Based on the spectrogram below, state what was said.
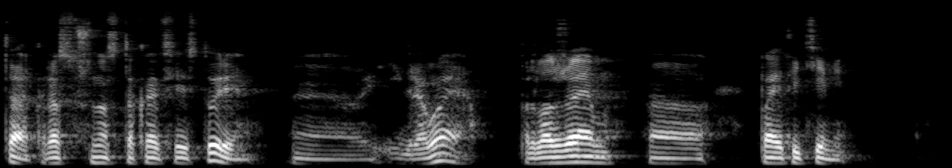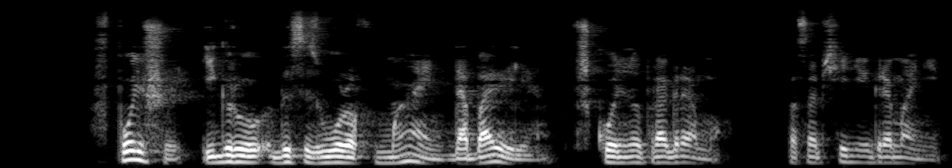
Так, раз уж у нас такая вся история э, игровая, продолжаем э, по этой теме. В Польше игру This is War of Mine добавили в школьную программу по сообщению игромании.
